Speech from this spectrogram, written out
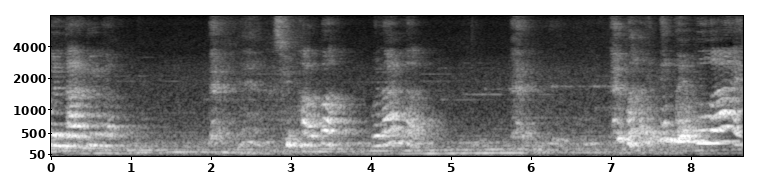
mandado na. Si Papa, wala na. Bakit ganito yung buhay?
